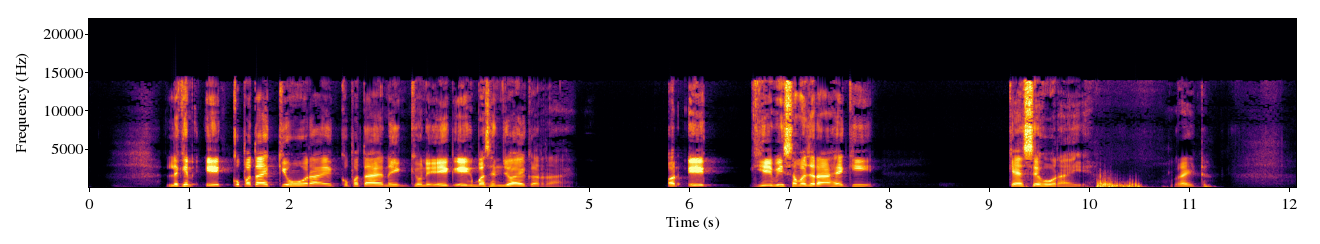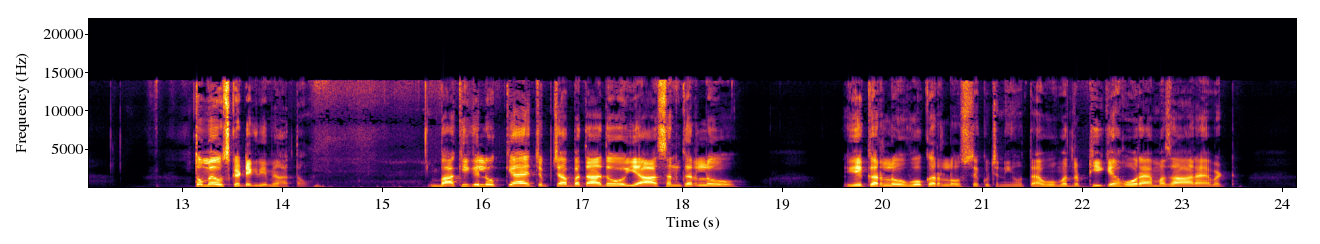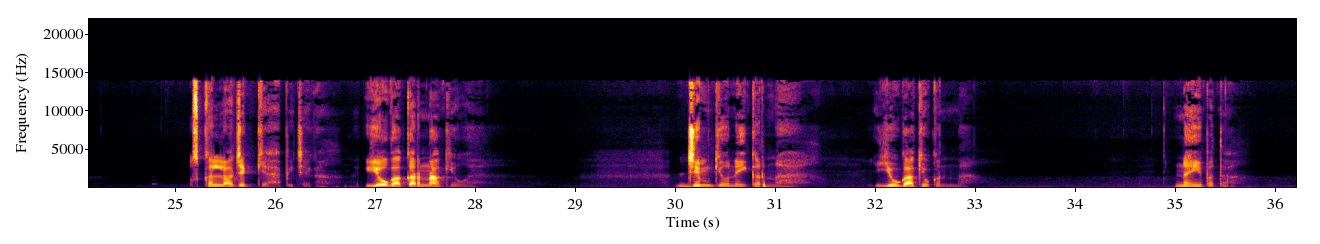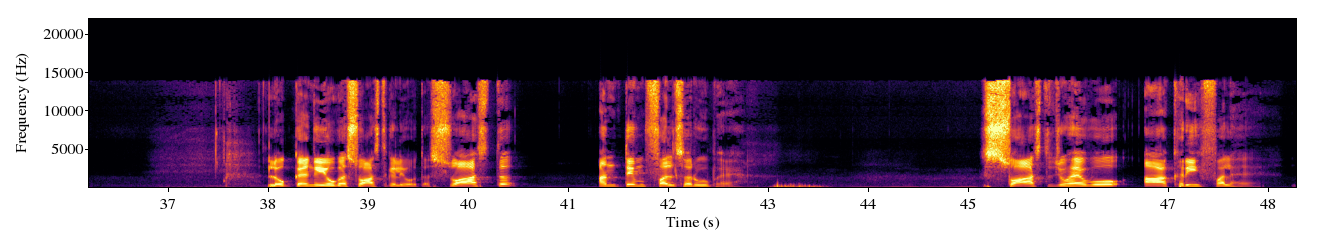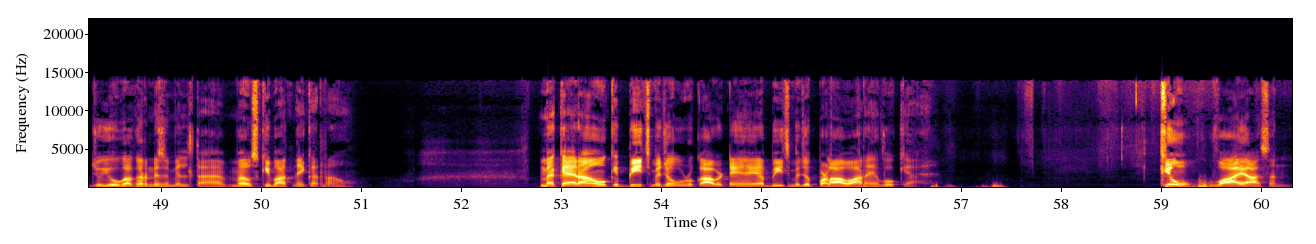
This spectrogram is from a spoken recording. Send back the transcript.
लेकिन एक को पता है क्यों हो रहा है, एक को पता है नहीं, क्यों नहीं, एक एक बस एंजॉय कर रहा है। और एक ये भी समझ रहा है कि कैसे हो रहा है ये राइट तो मैं उस कैटेगरी में आता हूँ। बाकी के लोग क्या है, चुपचाप बता दो, ये आसन कर लो ये कर लो, वो कर लो, उससे कुछ नहीं होता। है वो मतलब ठीक है, हो रहा है, मज़ा आ रहा है बट उसका लॉजिक क्या है पीछे का? योगा करना क्यों है? जिम क्यों नहीं करना है? योगा क्यों करना है? नहीं पता। लोग कहेंगे योगा स्वास्थ्य के लिए होता है। स्वास्थ्य अंतिम फल स्वरूप है। स्वास्थ्य जो है वो आखिरी फल है। जो योगा करने से मिलता है, मैं उसकी बात नहीं कर रहा हूँ। मैं कह रहा हूँ कि बीच में जो रुकावटें हैं या बीच में जो पड़ाव आ रहे हैं, वो क्या है? क्यों? वाय आसन?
